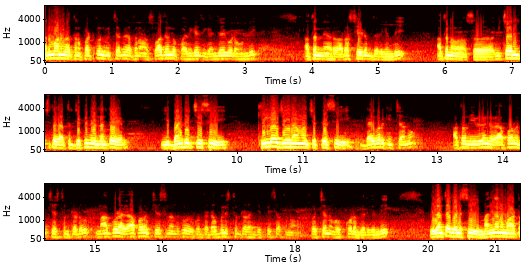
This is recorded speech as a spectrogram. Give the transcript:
అనుమానం అతను పట్టుకొని విచారణ అతను స్వాధీనంలో పది కేజీ గంజాయి కూడా ఉంది. అతన్ని అరెస్ట్ చేయడం జరిగింది. అతను స- విచారించగా అతను చెప్పింది ఏంటంటే ఈ బండి వచ్చేసి కిలో జయరాం అని చెప్పేసి డ్రైవర్కి ఇచ్చాను. అతను ఈ విధంగా వ్యాపారం చేస్తుంటాడు. నాకు కూడా వ్యాపారం చేస్తున్నందుకు కొంత డబ్బులు ఇస్తుంటాడు అని చెప్పేసి అతను స్వచ్ఛందంగా ఒప్పుకోవడం జరిగింది. వీళ్ళంతా కలిసి మంగళమాట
